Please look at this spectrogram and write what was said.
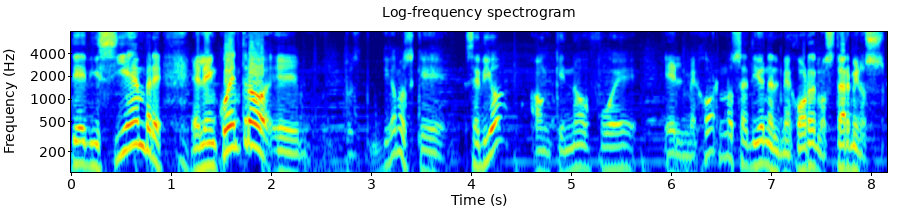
de diciembre. El encuentro, eh, pues digamos que se dio, aunque no fue el mejor, no se dio en el mejor de los términos.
